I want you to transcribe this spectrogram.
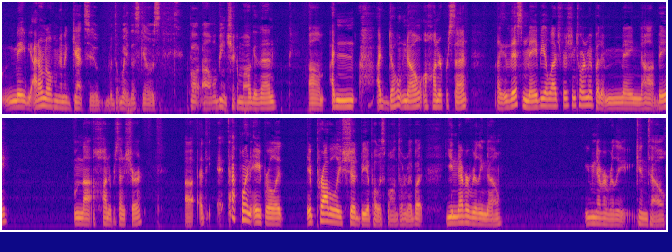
Maybe I don't know if I'm gonna get to with the way this goes. but uh, we'll be in Chickamauga then. Um, I, I don't know 100%. Like, this may be a ledge fishing tournament, but it may not be. I'm not 100% sure. Uh, at, the, at that point in April, it it probably should be a post spawn tournament, but you never really know. You never really can tell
